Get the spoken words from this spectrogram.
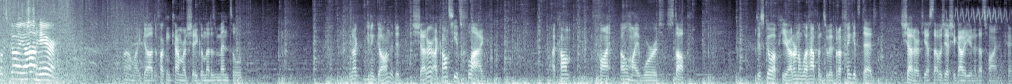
What's going on here? God, the fucking camera shake on that is mental. Is that unit gone? Did it shatter? I can't see its flag. I can't find... Oh my word. Stop. Just go up here. I don't know what happened to it, but I think it's dead. Shattered. Yes, that was Yashigara unit. That's fine. Okay.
